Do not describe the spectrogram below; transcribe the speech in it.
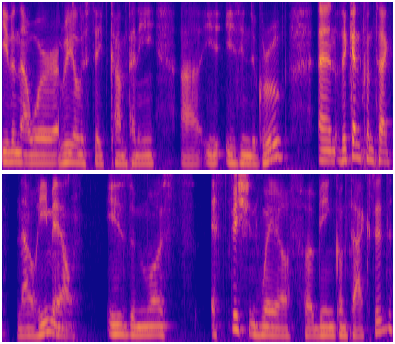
Even our real estate company uh, is in the group, and they can contact now. Email is the most efficient way of uh, being contacted,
